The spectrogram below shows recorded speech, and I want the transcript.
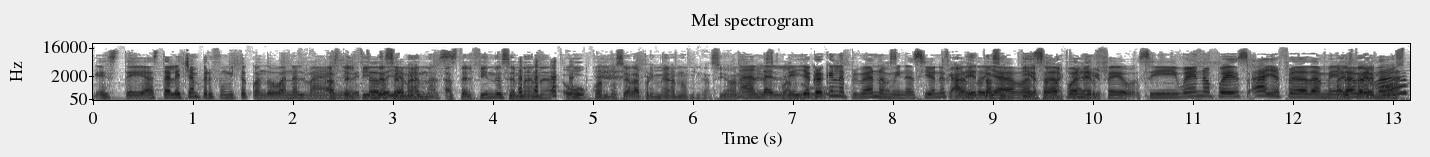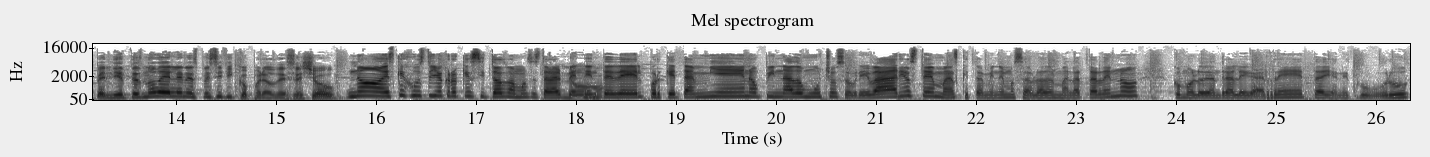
Este, hasta le echan perfumito cuando van al baño. Hasta el y fin todo, de semana. Hasta el fin de semana. o cuando sea la primera nominación. Ándale, yo creo que en la primera nominación es cuando ya va- se empiezan va a a poner caer. feo. Sí, bueno, pues, ay, Alfredo Adame, Ahí la estaremos verdad... pendientes, no de él en específico, pero de ese show. No, es que justo yo creo que sí todos vamos a estar al No. pendiente de él, porque también ha opinado mucho sobre varios temas que también hemos hablado en Mala Tarde No, como lo de Andrea Legarreta y Anet Kuburú.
